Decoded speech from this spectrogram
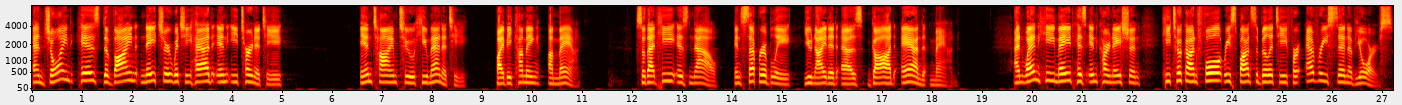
and joined his divine nature, which he had in eternity, in time to humanity by becoming a man, so that he is now inseparably united as God and man. And when he made his incarnation, he took on full responsibility for every sin of yours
